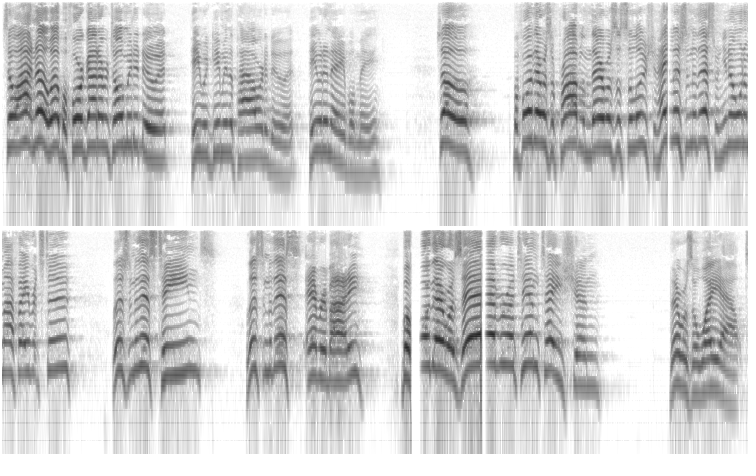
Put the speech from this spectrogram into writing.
So I know, well, before God ever told me to do it, He would give me the power to do it, He would enable me. So before there was a problem, there was a solution. Hey, listen to this one. You know one of my favorites too? Listen to this, teens. Listen to this, everybody. Before there was ever a temptation, there was a way out.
